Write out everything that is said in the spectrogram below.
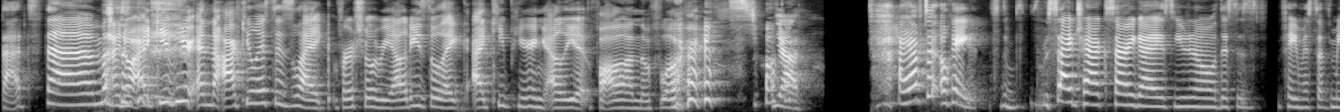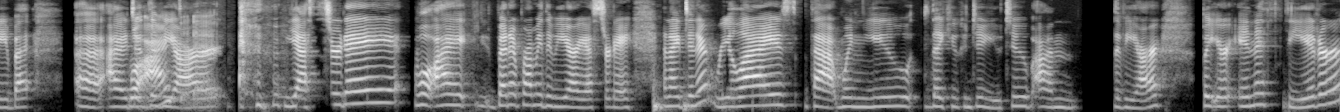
that's them. I know. I keep hearing, and the Oculus is like virtual reality. So, like, I keep hearing Elliot fall on the floor Yeah. I have to, okay, sidetrack. Sorry, guys. You know, this is famous of me, but uh, I did well, the VR did yesterday. Well, I Bennett brought me the VR yesterday, and I didn't realize that when you like you can do YouTube on the VR, but you're in a theater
